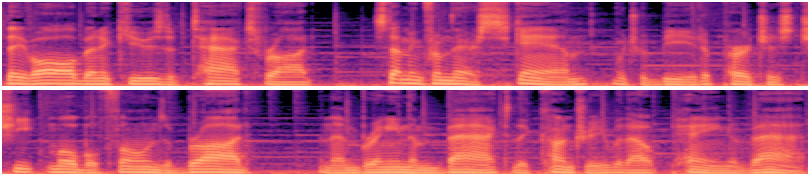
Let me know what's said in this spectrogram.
They've all been accused of tax fraud stemming from their scam, which would be to purchase cheap mobile phones abroad and then bringing them back to the country without paying a VAT.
